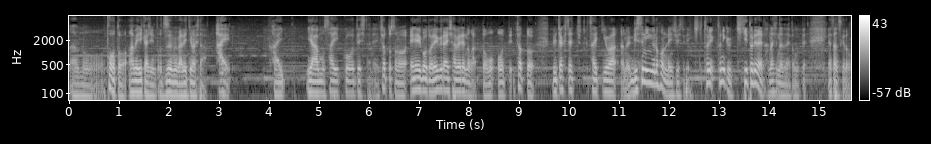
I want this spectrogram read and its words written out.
あの、とうとうアメリカ人とズームができました。はい。はい。いや、もう最高でしたね。ちょっとその、英語どれぐらい喋れるのかと思って、ちょっと、めちゃくちゃ最近は、あの、リスニングの方の練習してて、聞き取れ、とにかく聞き取れないと話にならないと思ってやったんですけど、ま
